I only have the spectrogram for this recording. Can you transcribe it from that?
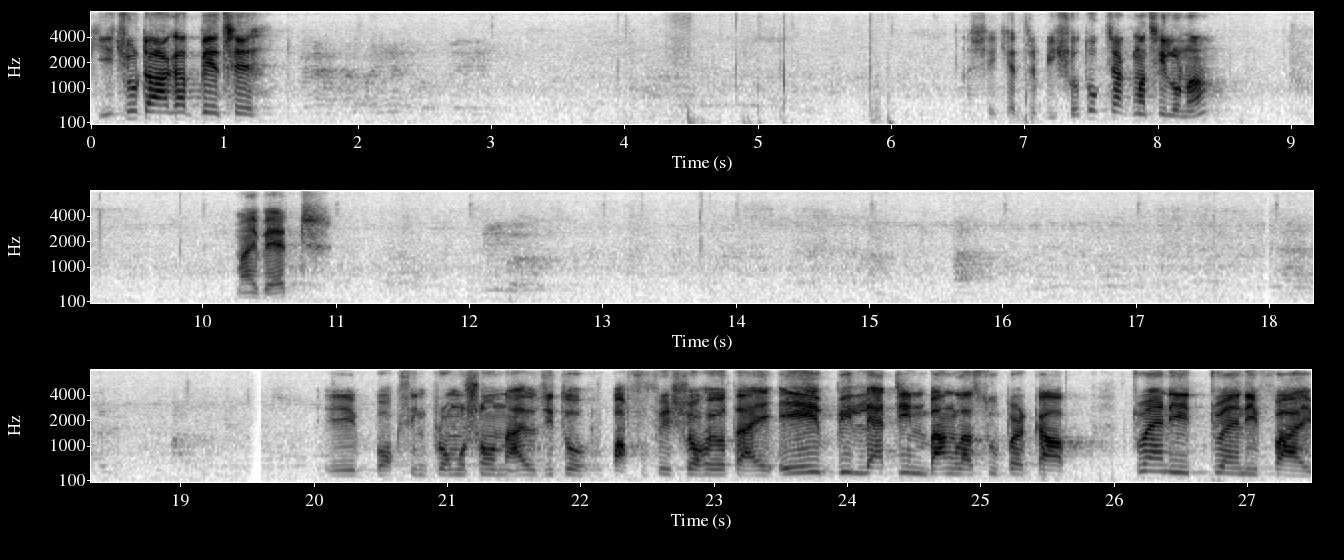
কিছুটা আঘাত পেয়েছে। সেক্ষেত্রে বিশতক চাকমা ছিল না। মাই ব্যাট এই বক্সিং প্রমোশন আয়োজিত পাফুফের সহায়তায় A B Latin Bangla super cup twenty twenty five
